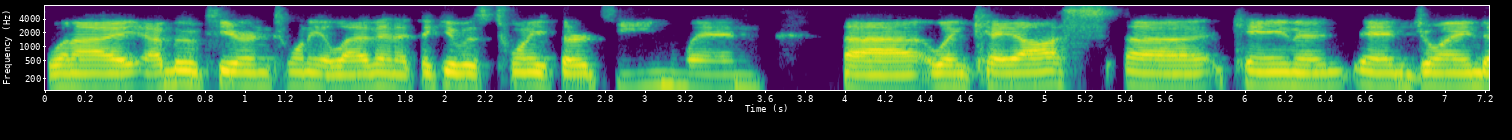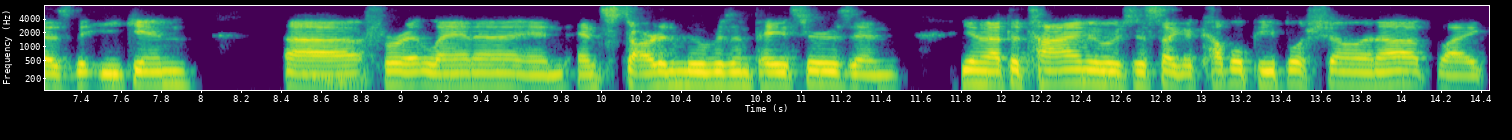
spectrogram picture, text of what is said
when I, I moved here in 2011, I think it was 2013 when uh, when Chaos uh, came and, and joined as the Ekin uh, mm-hmm. for Atlanta and and started Movers and Pacers. And you know, at the time, it was just like a couple people showing up. Like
